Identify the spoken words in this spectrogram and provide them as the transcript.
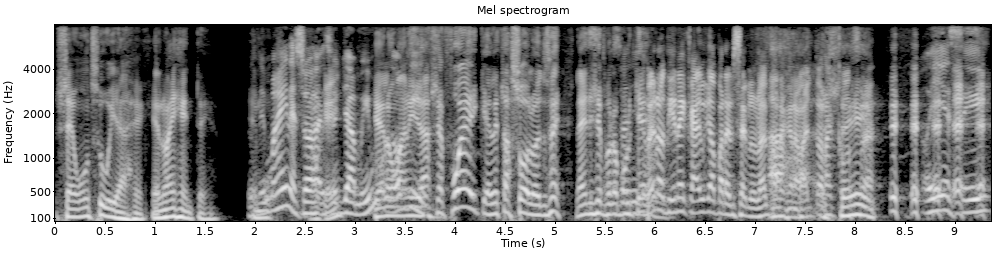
según su viaje, que no hay gente. ¿Tú te imaginas? Eso, Ok. eso es ya mismo. Que la ¿no? humanidad se fue y que él está solo. Entonces la gente dice, ¿pero por qué? Pero tiene carga para el celular para Ajá, grabar todas las sí. cosas. Oye, sí.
